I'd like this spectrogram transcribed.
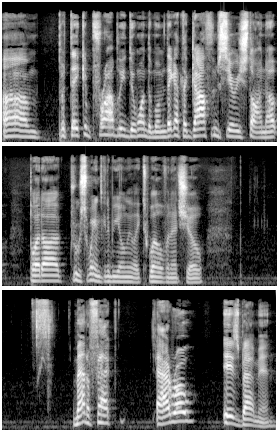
Um, but they could probably do Wonder Woman. They got the Gotham series starting up, but uh, Bruce Wayne's going to be only like 12 in that show. Matter of fact, Arrow is Batman.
